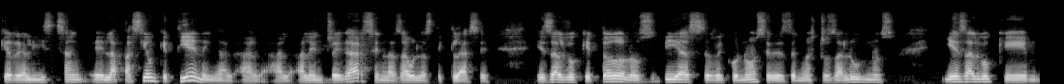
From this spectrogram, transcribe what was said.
que realizan, eh, la pasión que tienen al, entregarse en las aulas de clase, es algo que todos los días se reconoce desde nuestros alumnos y es algo que,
